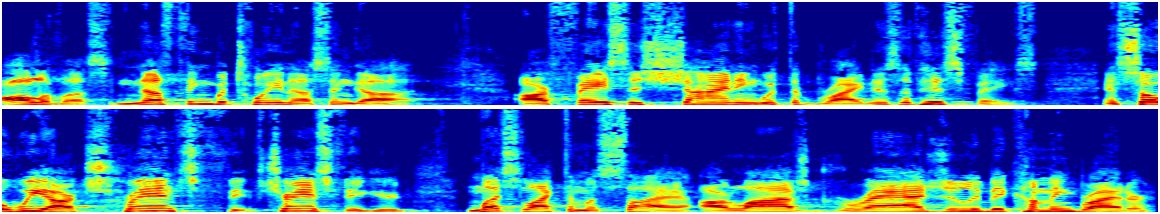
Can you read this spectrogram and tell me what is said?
All of us, nothing between us and God. Our face is shining with the brightness of His face. And so we are transfi- transfigured, much like the Messiah, our lives gradually becoming brighter,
